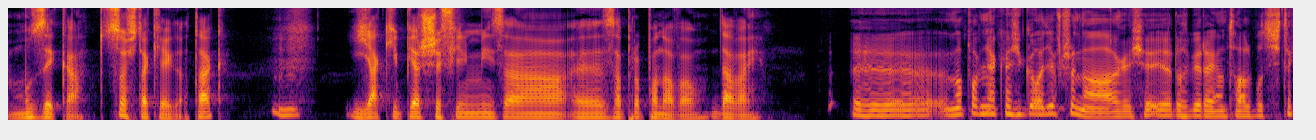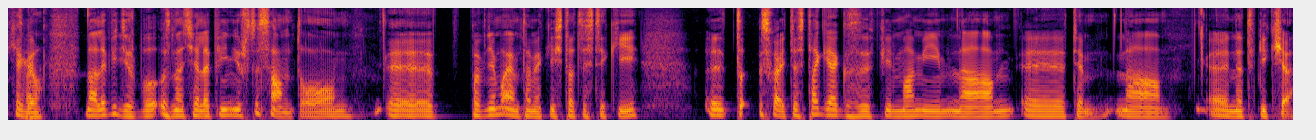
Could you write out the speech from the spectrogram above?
Muzyka, coś takiego, tak? Mhm. Jaki pierwszy film mi za, e, zaproponował? Dawaj. E, no pewnie jakaś goła dziewczyna się rozbierająca albo coś takiego. Tak. No ale widzisz, bo znacie lepiej niż ty sam, to pewnie mają tam jakieś statystyki. To, słuchaj, to jest tak jak z filmami na tym, na Netflixie.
